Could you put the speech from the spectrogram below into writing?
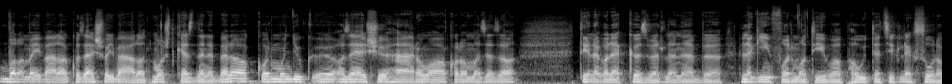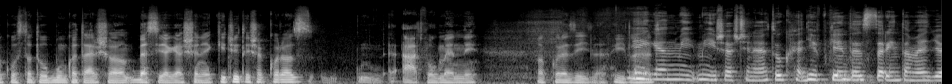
valamely vállalkozás vagy vállalat most kezdene bele, akkor mondjuk az első három alkalom az ez a tényleg a legközvetlenebb, leginformatívabb, ha úgy tetszik, legszórakoztatóbb munkatársa beszélgessen egy kicsit, és akkor az át fog menni akkor ez így, le, így lehet. Igen, mi, mi is ezt csináltuk. Egyébként ez szerintem egy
